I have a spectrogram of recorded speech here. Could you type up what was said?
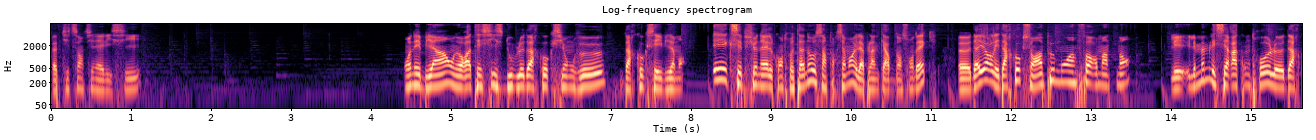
La petite sentinelle ici. On est bien. On aura T6 double Darkhawk si on veut. Darkhawk, c'est évidemment exceptionnel contre Thanos. Hein. Forcément, il a plein de cartes dans son deck. Euh, d'ailleurs, les Darkhawks sont un peu moins forts maintenant. même les Serra Control Dark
